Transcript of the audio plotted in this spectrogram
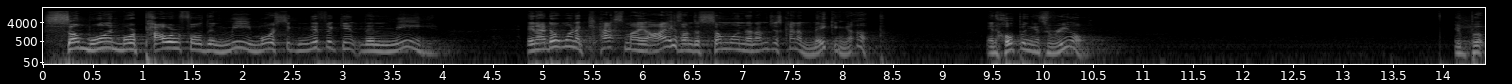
Someone more powerful than me, more significant than me. And I don't want to cast my eyes onto someone that I'm just kind of making up and hoping it's real. But,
